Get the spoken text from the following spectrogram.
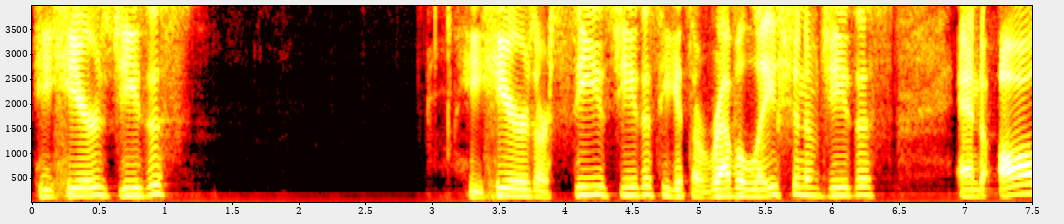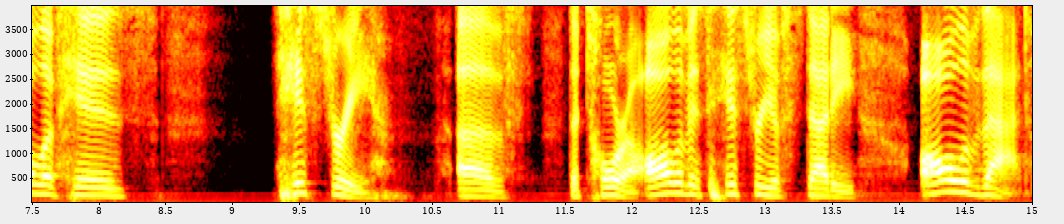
He hears Jesus. He hears or sees Jesus. He gets a revelation of Jesus. And all of his history of the Torah, all of his history of study, all of that.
